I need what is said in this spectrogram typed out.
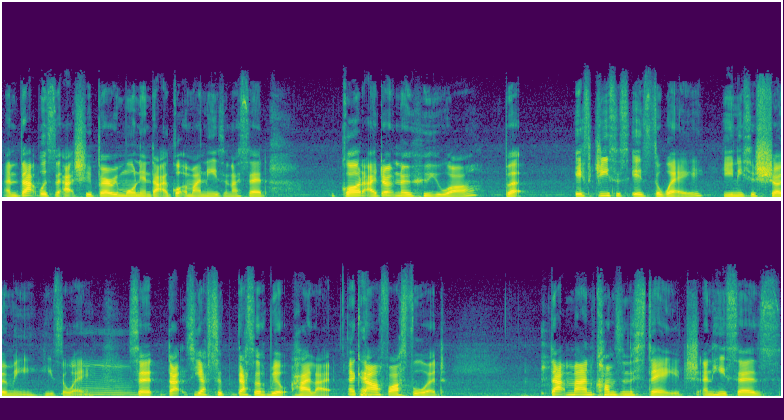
and that was the actually very morning that I got on my knees and I said, God, I don't know who you are, but if Jesus is the way, you need to show me he's the way. Hmm. So that's you have to that's a real highlight. Okay. Now fast forward. That man comes on the stage and he says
